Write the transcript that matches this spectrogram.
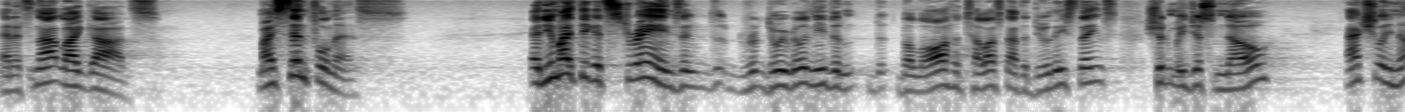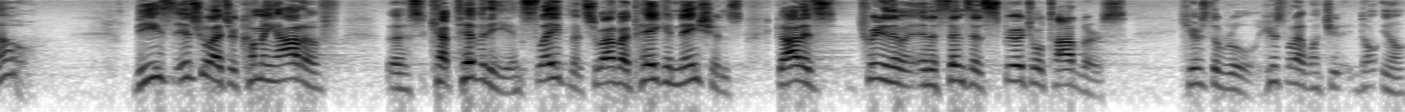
And it's not like God's. My sinfulness. And you might think it's strange. Do we really need the, the law to tell us not to do these things? Shouldn't we just know? Actually, no. These Israelites are coming out of uh, captivity, enslavement, surrounded by pagan nations. God is treating them, in a sense, as spiritual toddlers. Here's the rule. Here's what I want you to don't, you know.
